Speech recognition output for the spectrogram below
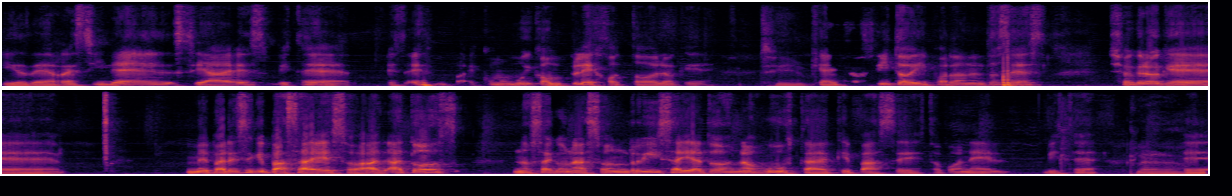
de resiliencia. Es, viste, es, como muy complejo todo lo que, ha hecho Fito y por donde. Entonces, yo creo que me parece que pasa eso. A, todos nos saca una sonrisa y a todos nos gusta que pase esto con él, ¿viste? Claro. Eh,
